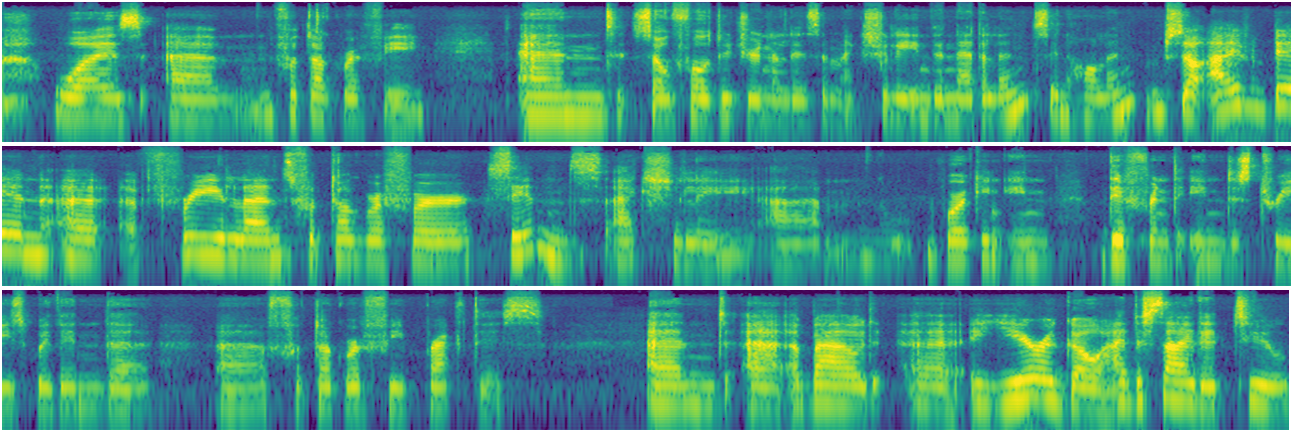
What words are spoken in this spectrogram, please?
was um, photography. and so photojournalism actually in the Netherlands, in Holland. So I've been a, a freelance photographer since actually um, working in different industries within the uh, photography practice. And uh, about uh, a year ago, I decided to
